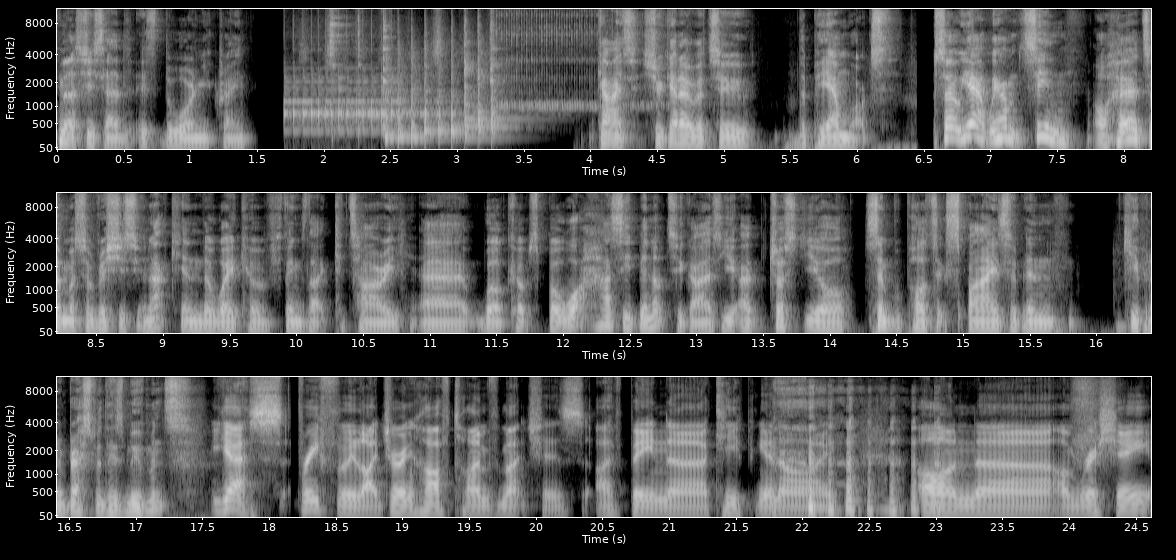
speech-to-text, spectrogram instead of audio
that she said it's the war in Ukraine. Guys, should we get over to the PM watch? So yeah, we haven't seen or heard so much of Rishi Sunak in the wake of things like Qatari uh, World Cups. But what has he been up to, guys? You, I trust your simple politics spies have been keeping abreast with his movements? Yes, briefly, like during halftime of matches, I've been uh, keeping an eye on uh, on Rishi.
